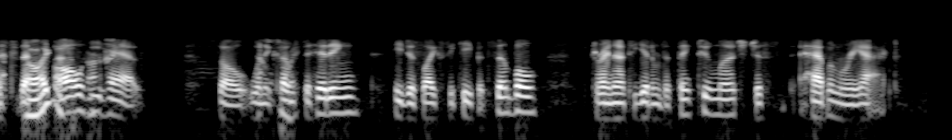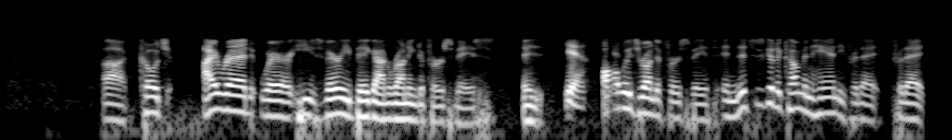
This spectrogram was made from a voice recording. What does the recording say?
That's that's like that. all he has. So when it comes to hitting, he just likes to keep it simple. Try not to get him to think too much. Just have him react. Uh, Coach, I read where he's very big on running to first base. Uh, Yeah. Always run to first base, and this is going to come in handy for that for that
